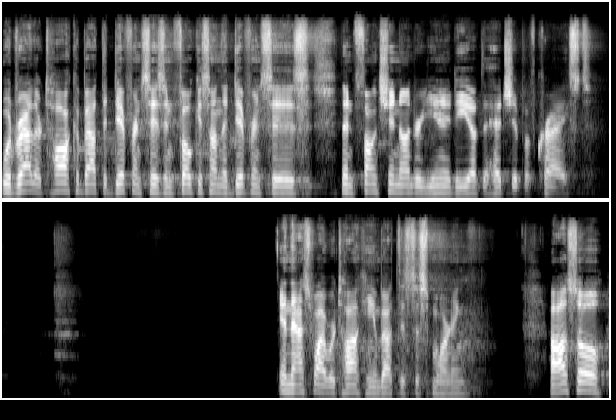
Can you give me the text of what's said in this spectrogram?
would rather talk about the differences and focus on the differences than function under unity of the headship of Christ. And that's why we're talking about this this morning. I also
